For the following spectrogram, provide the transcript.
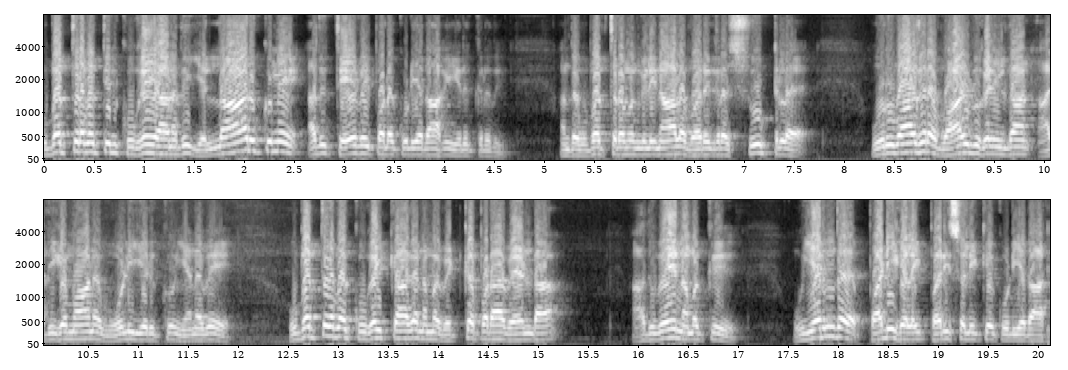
உபத்திரவத்தின் குகையானது எல்லாருக்குமே அது தேவைப்படக்கூடியதாக இருக்கிறது. அந்த உபத்திரவங்களினால் வருகிற சூட்டில் உருவாகிற வாழ்வுகளில்தான் அதிகமான ஒளி இருக்கும். எனவே உபத்திரவ குகைக்காக நம்ம வெட்கப்பட வேண்டாம் அதுவே நமக்கு உயர்ந்த படிகளை பரிசளிக்கக்கூடியதாக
